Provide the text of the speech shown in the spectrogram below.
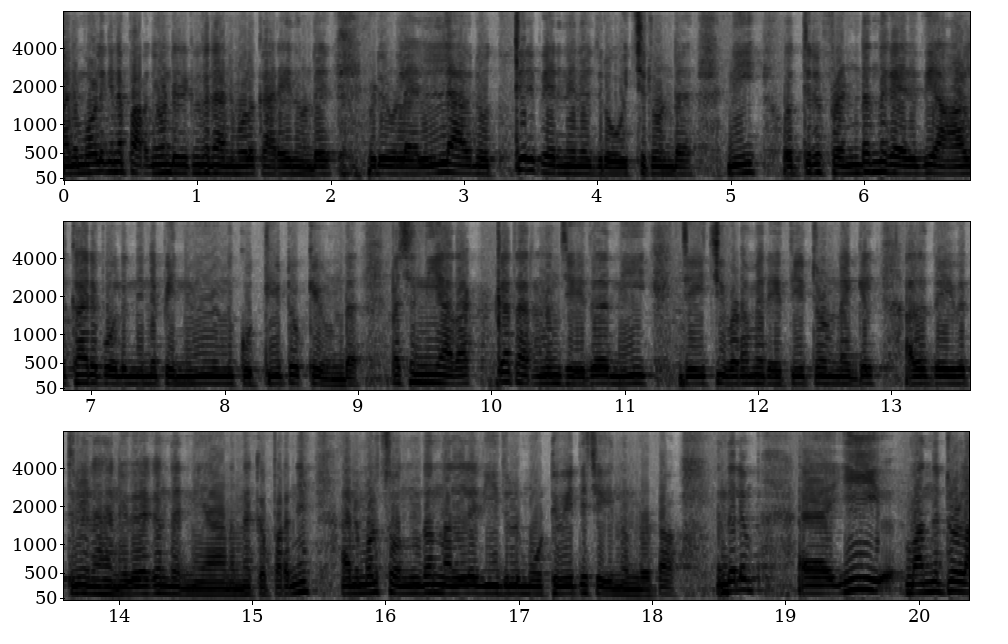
അനുമോൾ ഇങ്ങനെ പറഞ്ഞുകൊണ്ടിരിക്കുന്ന അനുമോൾ കരയുന്നുണ്ട്. ഇവിടെയുള്ള എല്ലാവരും ഒത്തിരി പേര് നിന്നെ ദ്രോഹിച്ചിട്ടുണ്ട്. നീ ഒത്തിരി ഫ്രണ്ട് എന്ന് കരുതിയ ആൾക്കാർ പോലും നിന്നെ പിന്നിൽ നിന്ന് കുത്തിയിട്ടൊക്കെ ഉണ്ട് പക്ഷെ നീ അതൊക്കെ തരണം ചെയ്ത് നീ ജയിച്ച് ഇവിടം വരെ എത്തിയിട്ടുണ്ടെങ്കിൽ അത് ദൈവത്തിനൊരു അനുഗ്രഹം തന്നെയാണെന്നൊക്കെ പറഞ്ഞ് അനുമോൾ സ്വന്തം നല്ല രീതിയിൽ മോട്ടിവേറ്റ് ചെയ്യുന്നുണ്ട് കേട്ടോ. എന്തായാലും ഈ വന്നിട്ടുള്ള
